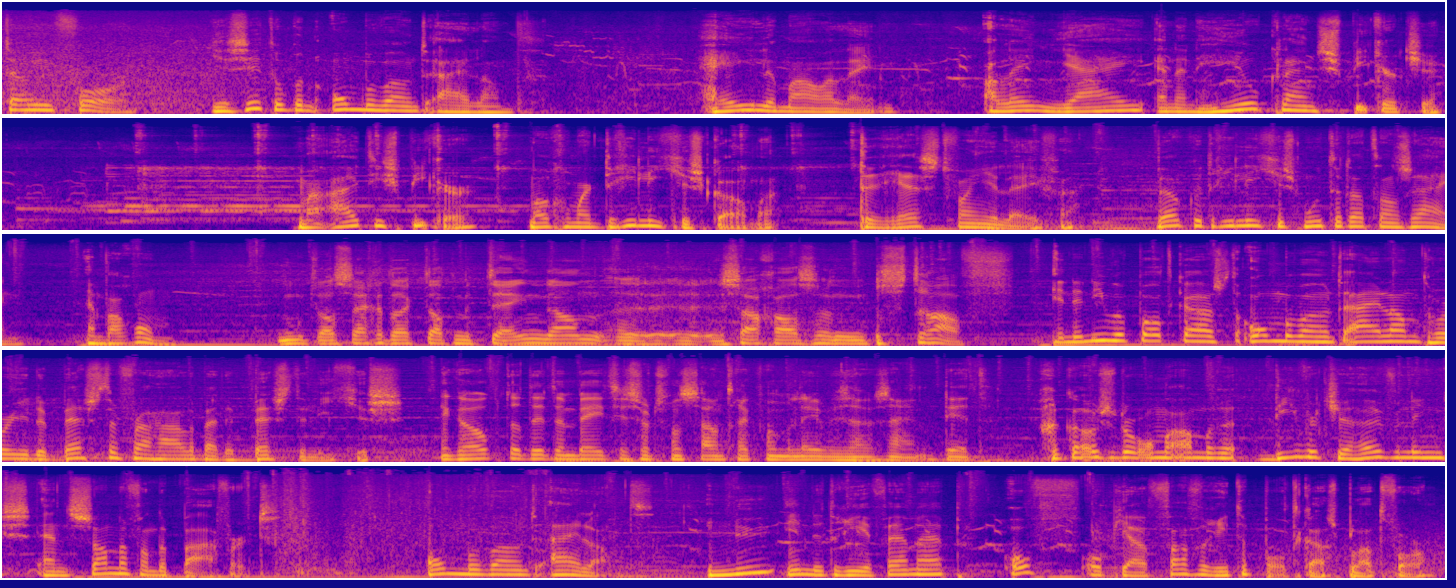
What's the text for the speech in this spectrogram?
Stel je voor, je zit op een onbewoond eiland. Helemaal alleen. Alleen jij en een heel klein speakertje. Maar uit die speaker mogen maar drie liedjes komen. De rest van je leven. Welke drie liedjes moeten dat dan zijn? En waarom? Ik moet wel zeggen dat ik dat meteen dan eh, zag als een straf. In de nieuwe podcast Onbewoond Eiland hoor je de beste verhalen bij de beste liedjes. Ik hoop dat dit een beetje een soort van soundtrack van mijn leven zou zijn. Dit. Gekozen door onder andere Diewertje Heuvelings en Sanne van der Pavert. Onbewoond Eiland. Nu in de 3FM-app of op jouw favoriete podcastplatform.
